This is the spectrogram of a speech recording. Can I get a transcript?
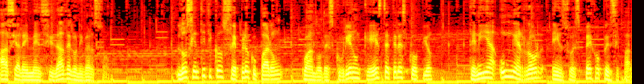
hacia la inmensidad del universo. Los científicos se preocuparon cuando descubrieron que este telescopio tenía un error en su espejo principal.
